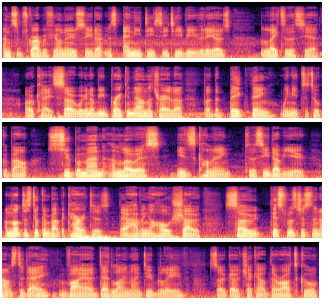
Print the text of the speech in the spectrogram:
and subscribe if you're new so you don't miss any DC TV videos later this year. Okay, so we're going to be breaking down the trailer, but the big thing we need to talk about Superman and Lois is coming to the CW. I'm not just talking about the characters, they are having a whole show. So this was just announced today via Deadline, I do believe. So go check out their article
